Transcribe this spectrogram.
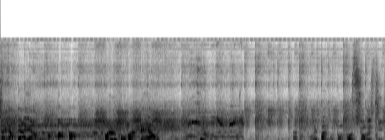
Sa garde derrière. oh le combat de merde Attends, je pas le bouton pause sur le stick.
